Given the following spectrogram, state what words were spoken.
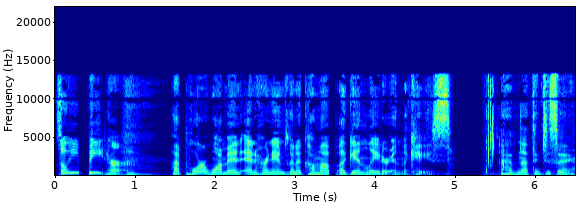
So he beat her. That poor woman, and her name's gonna come up again later in the case. I have nothing to say.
